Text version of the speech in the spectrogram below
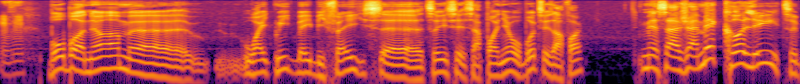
Mhm. Beau bonhomme, euh, white meat babyface, tu sais, ça pognait au bout de ses affaires. Mais ça n'a jamais collé, tu sais.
